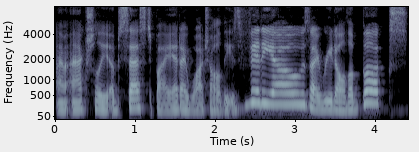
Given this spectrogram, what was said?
I'm actually obsessed by it. I watch all these videos, I read all the books,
